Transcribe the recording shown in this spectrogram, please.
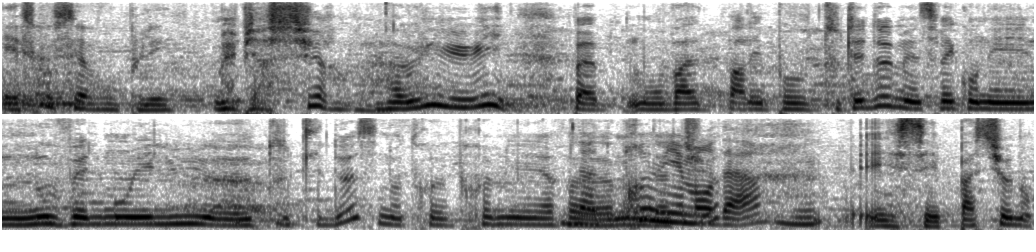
Est-ce que ça vous plaît? Mais bien sûr, ah oui, oui, oui. Bah, on va parler pour toutes les deux, mais c'est vrai qu'on est nouvellement élus euh, toutes les deux. C'est notre première euh, premier mandat. Et c'est passionnant.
